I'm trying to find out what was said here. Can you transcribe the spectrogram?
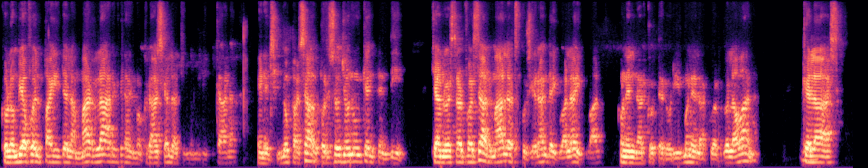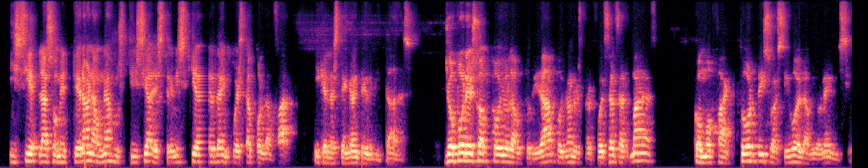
Colombia fue el país de la más larga democracia latinoamericana en el siglo pasado. Por eso yo nunca entendí que a nuestras Fuerzas Armadas las pusieran de igual a igual con el narcoterrorismo en el Acuerdo de La Habana, que las, las sometieran a una justicia de extrema izquierda impuesta por la FARC y que las tengan debilitadas. Yo por eso apoyo la autoridad, apoyo a nuestras Fuerzas Armadas como factor disuasivo de la violencia.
